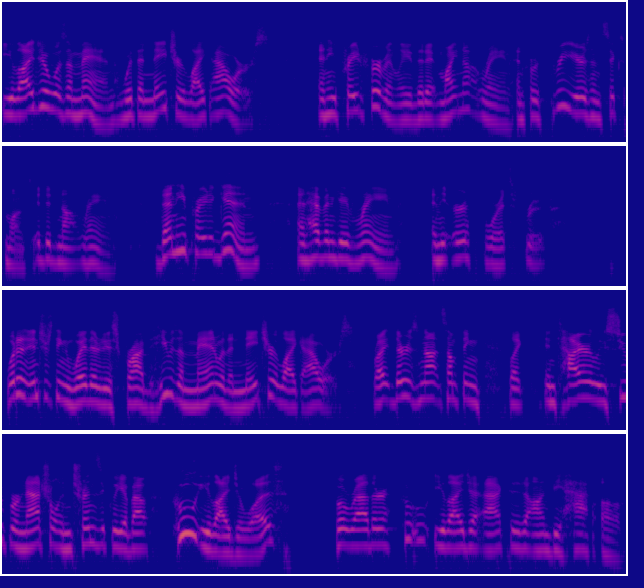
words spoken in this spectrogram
Elijah was a man with a nature like ours, and he prayed fervently that it might not rain, and for three years and six months it did not rain. Then he prayed again, and heaven gave rain, and the earth bore its fruit. What an interesting way they're described. He was a man with a nature like ours, right? There is not something like entirely supernatural intrinsically about who Elijah was, but rather who Elijah acted on behalf of,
